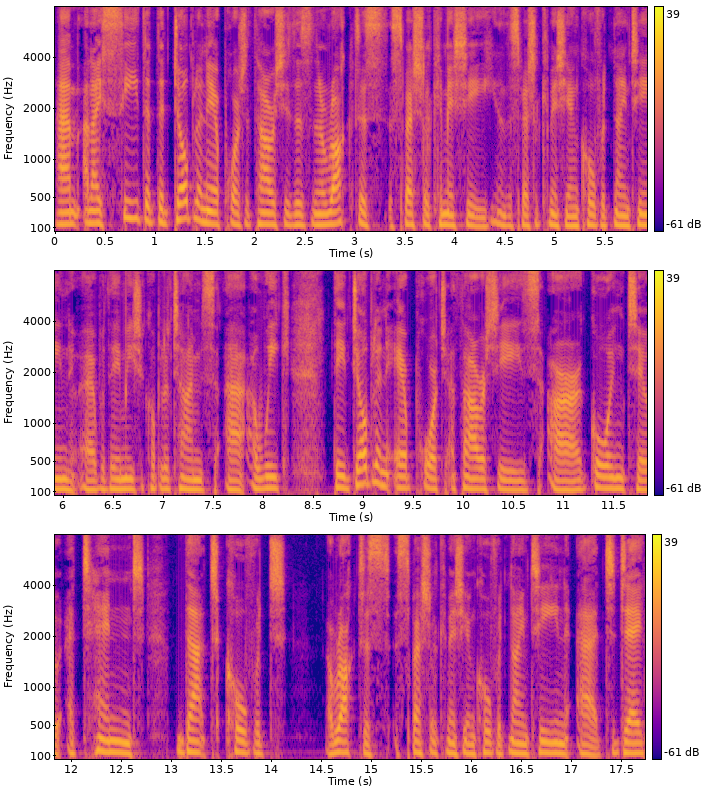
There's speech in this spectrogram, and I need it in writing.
Um, and I see that the Dublin Airport Authority, there's an Oireachtas special committee, you know, the special committee on COVID-19 uh, where they meet a couple of times uh, a week. The Dublin Airport authorities are going to attend that COVID Oireachtas Special Committee on COVID 19 uh, today,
